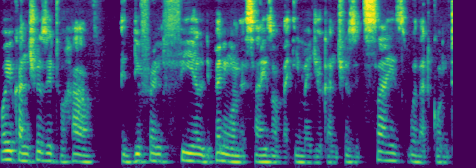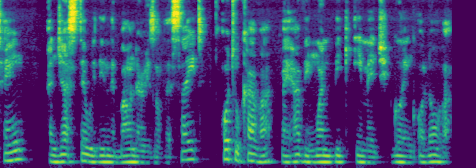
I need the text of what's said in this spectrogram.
or you can choose it to have a different feel depending on the size of the image. You can choose its size, whether to contain and just stay within the boundaries of the site, or to cover by having one big image going all over.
